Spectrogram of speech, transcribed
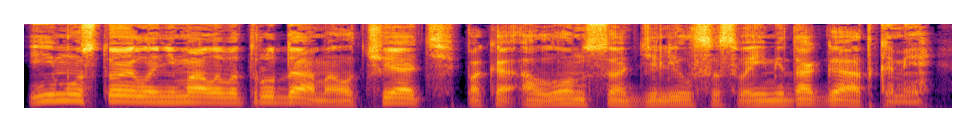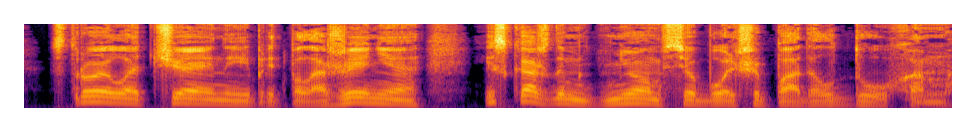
и ему стоило немалого труда молчать, пока Алонсо отделился своими догадками, строил отчаянные предположения и с каждым днем все больше падал духом.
